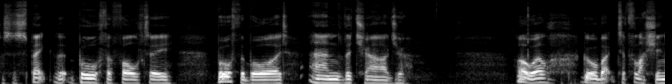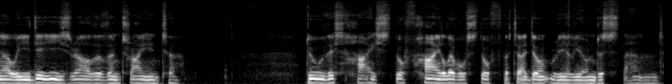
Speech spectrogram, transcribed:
I suspect that both are faulty both the board and the charger oh well go back to flashing LEDs rather than trying to do this high stuff high level stuff that I don't really understand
